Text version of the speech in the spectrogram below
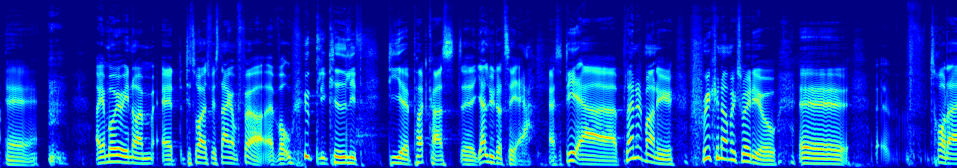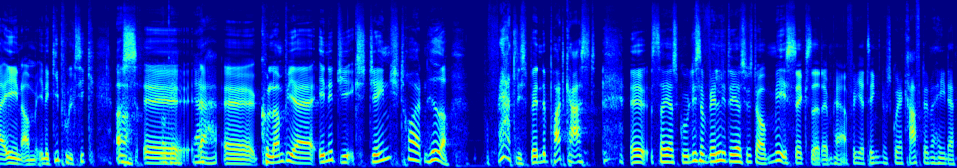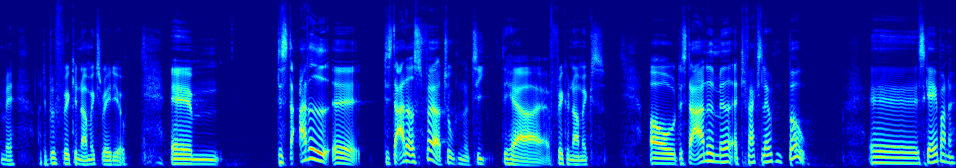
Øh, og jeg må jo indrømme, at det tror jeg også, vi har snakket om før, at hvor uhyggeligt kedeligt de øh, podcast, øh, jeg lytter til, er. Altså, det er Planet Money, Freakonomics Radio, øh, f- tror, der er en om energipolitik. Også, øh, okay, ja. ja. øh, Columbia Energy Exchange, tror jeg, den hedder. Forfærdelig spændende podcast. Øh, så jeg skulle ligesom vælge det, jeg synes, der var mest sexet af dem her. Fordi jeg tænkte, nu skulle jeg kræfte med en af dem med. Og det blev Freakonomics Radio. Øhm, det startede, øh, det startede også før 2010, det her øh, Freakonomics. Og det startede med, at de faktisk lavede en bog, øh, skaberne.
